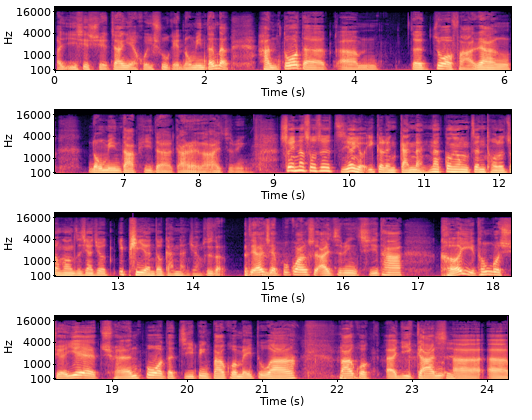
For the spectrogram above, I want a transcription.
呃一些血浆也回输给农民等等，很多的嗯的做法让。农民大批的感染了艾滋病，所以那时候是只要有一个人感染，那共用针头的状况之下，就一批人都感染这样。是的，而且不光是艾滋病，其他可以通过血液传播的疾病，包括梅毒啊，包括呃乙肝，呃呃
